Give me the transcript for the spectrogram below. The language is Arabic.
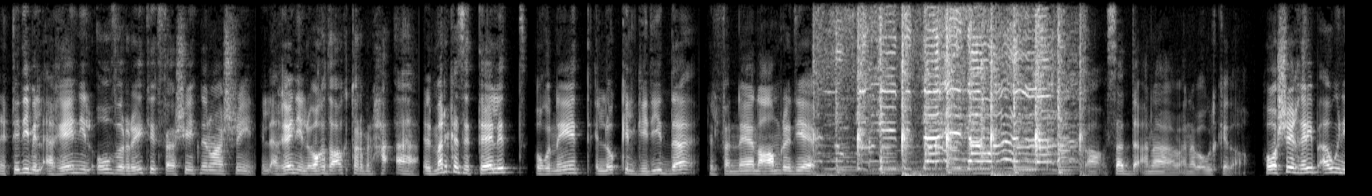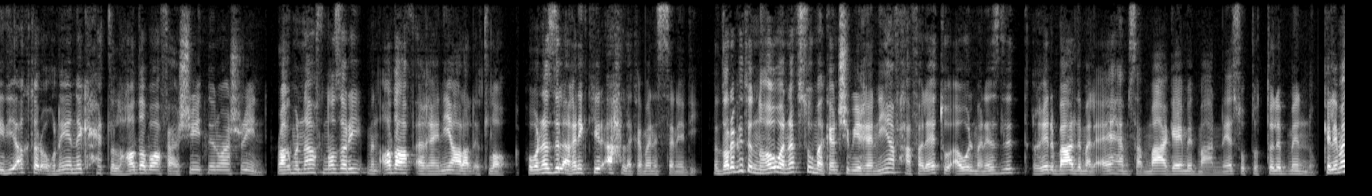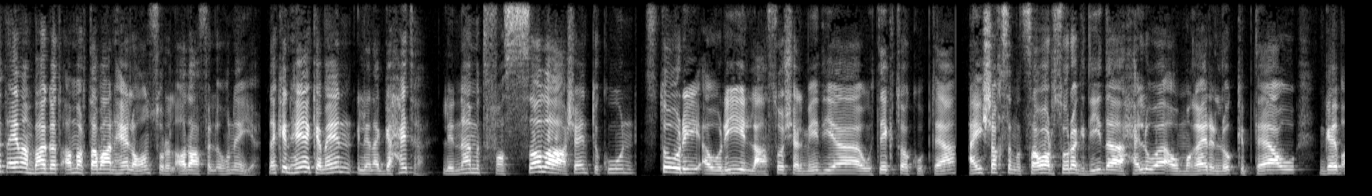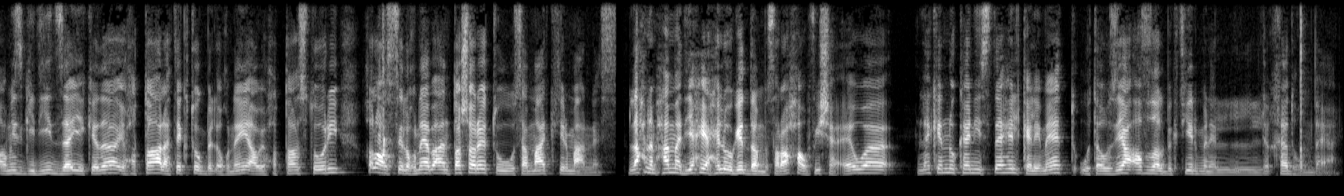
نبتدي بالأغاني ال overrated في 2022 الأغاني اللي واخدة أكتر من حقها. المركز الثالث أغنية اللوك الجديد ده للفنان عمرو دياب. آه صدق أنا أنا بقول كده. آه هو شيء غريب قوي إن دي أكتر أغنية نجحت للهضبة في 2022 رغم إنها في نظري من أضعف اغانيه على الإطلاق. هو نزل أغاني كتير أحلى كمان السنة دي لدرجة إن هو نفسه ما كانش بيغنيها في حفلاته أول ما نزلت غير بعد ما لقاها مسمعة جامد مع الناس وبتطلب منه. كلمات أيمن بهجت قمر طبعا هي العنصر الأضعف في الأغنية لكن هي كمان اللي نجحتها لأنها متفصلة عشان تكون story أو reel على ال social media وتيك توك وبتاع. أي شخص متصور صورة جديدة حلوة أو مغير ال look بتاعه جايب قميص جديد زي كده يحطها على تيك توك بالاغنيه أو يحطها ستوري خلاص الأغنية بقى انتشرت وسمعت كتير مع الناس. لحن محمد يحيى حلو جدا بصراحة وفيه شقاوة لكنه كان يستاهل كلمات وتوزيع أفضل بكتير من اللي خدهم ده يعني.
